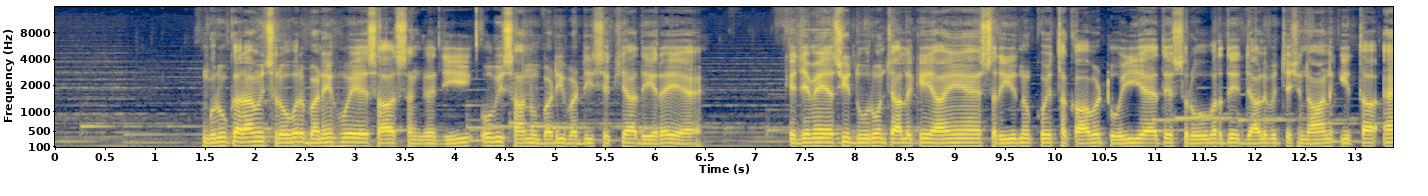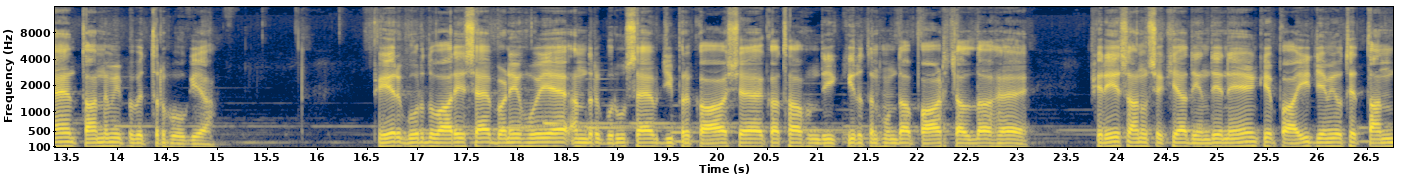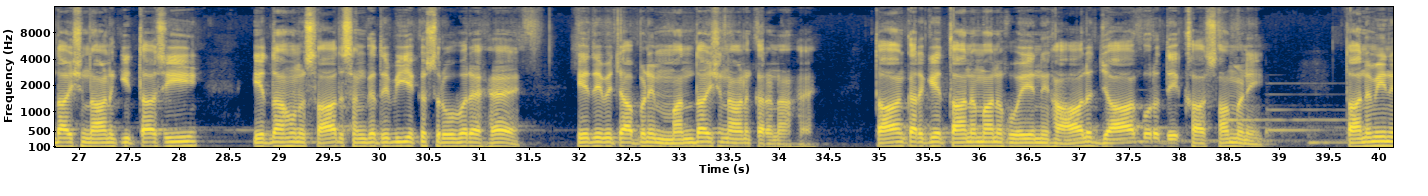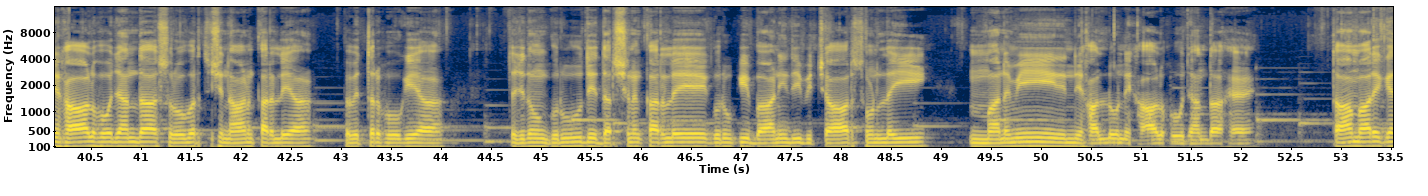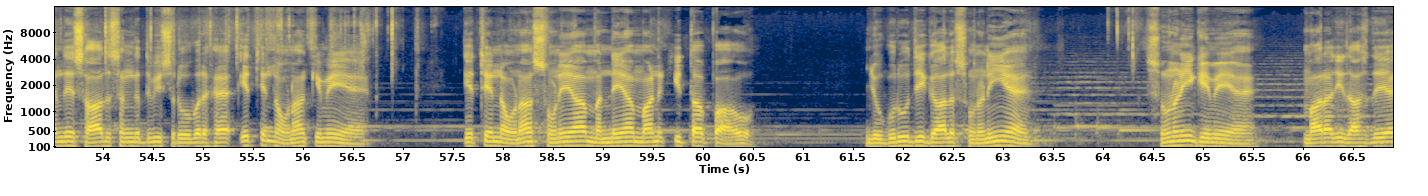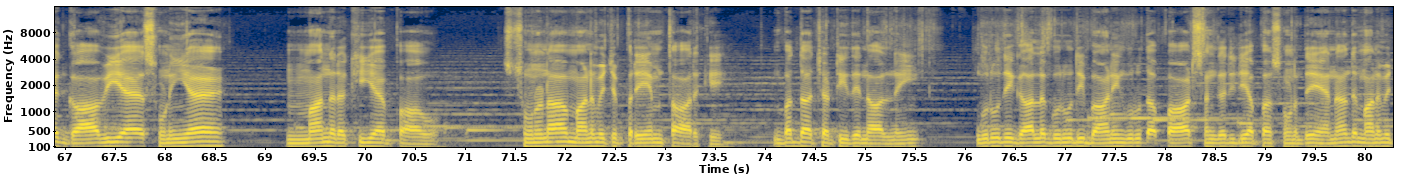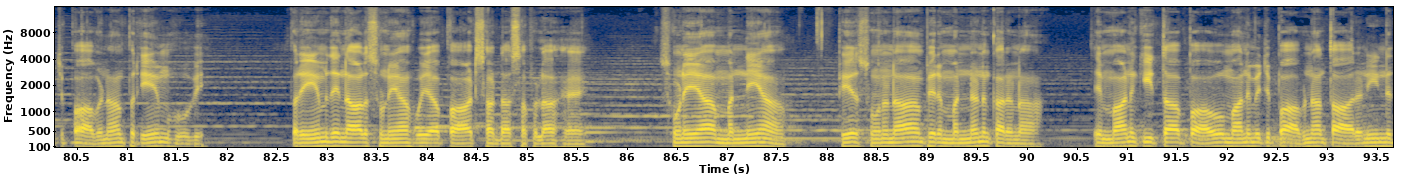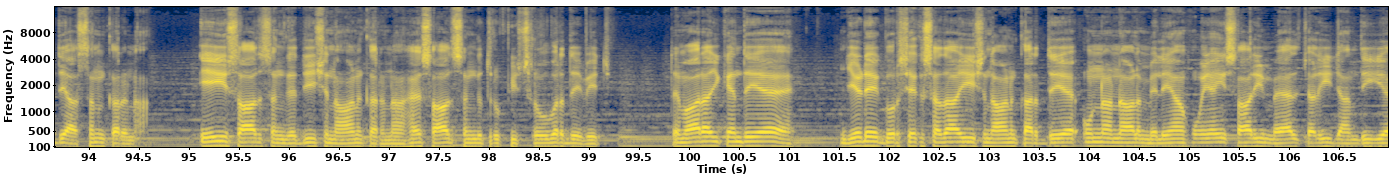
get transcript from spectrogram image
ਗੁਰੂ ਘਰਾਂ ਵਿੱਚ ਸਰੋਵਰ ਬਣੇ ਹੋਏ ਐ ਸਾਧ ਸੰਗਤ ਜੀ, ਉਹ ਵੀ ਸਾਨੂੰ ਬੜੀ ਵੱਡੀ ਸਿੱਖਿਆ ਦੇ ਰਹੇ ਐ ਕਿ ਜਿਵੇਂ ਅਸੀਂ ਦੂਰੋਂ ਚੱਲ ਕੇ ਆਏ ਐ, ਸਰੀਰ ਨੂੰ ਕੋਈ ਥਕਾਵਟ ਹੋਈ ਐ ਤੇ ਸਰੋਵਰ ਦੇ ਜਲ ਵਿੱਚ ਇਸ਼ਨਾਨ ਕੀਤਾ, ਐ ਤਨ ਵੀ ਪਵਿੱਤਰ ਹੋ ਗਿਆ। ਫਿਰ ਗੁਰਦੁਆਰੇ ਸਾਹਿਬ ਬਣੇ ਹੋਏ ਐ, ਅੰਦਰ ਗੁਰੂ ਸਾਹਿਬ ਜੀ ਪ੍ਰਕਾਸ਼ ਹੈ ਕਥਾ ਹੁੰਦੀ, ਕੀਰਤਨ ਹੁੰਦਾ, ਪਾਠ ਚੱਲਦਾ ਹੈ। ਫਿਰ ਇਹ ਸਾਨੂੰ ਸਿੱਖਿਆ ਦਿੰਦੇ ਨੇ ਕਿ ਭਾਈ ਜਿਵੇਂ ਉੱਥੇ ਤਨ ਦਾ ਇਸ਼ਨਾਨ ਕੀਤਾ ਸੀ ਇਦਾਂ ਹੁਣ ਸਾਧ ਸੰਗਤ ਵੀ ਇੱਕ ਸਰੋਵਰ ਹੈ। ਇਹਦੇ ਵਿੱਚ ਆਪਣੇ ਮਨ ਦਾ ਇਸ਼ਨਾਨ ਕਰਨਾ ਹੈ। ਤਾਂ ਕਰਕੇ ਤਨ ਮਨ ਹੋਏ ਨਿਹਾਲ, ਜਾ ਗੁਰ ਦੇਖਾ ਸਾਹਮਣੇ। ਤਨ ਵੀ ਨਿਹਾਲ ਹੋ ਜਾਂਦਾ, ਸਰੋਵਰ 'ਚ ਇਸ਼ਨਾਨ ਕਰ ਲਿਆ, ਪਵਿੱਤਰ ਹੋ ਗਿਆ। ਤੇ ਜਦੋਂ ਗੁਰੂ ਦੇ ਦਰਸ਼ਨ ਕਰ ਲਏ, ਗੁਰੂ ਕੀ ਬਾਣੀ ਦੀ ਵਿਚਾਰ ਸੁਣ ਲਈ, ਮਨ ਵੀ ਨਿਹਾਲੋ ਨਿਹਾਲ ਹੋ ਜਾਂਦਾ ਹੈ। ਤਾਂ ਮਾਰੇ ਕਹਿੰਦੇ, ਸਾਧ ਸੰਗਤ ਵੀ ਸਰੋਵਰ ਹੈ, ਇੱਥੇ ਨਹਾਉਣਾ ਕਿਵੇਂ ਹੈ? ਇੱਥੇ ਨਹਾਉਣਾ ਸੁਣਿਆ, ਮੰਨਿਆ, ਮਨ ਕੀਤਾ ਭਾਉ। ਜੋ ਗੁਰੂ ਦੀ ਗੱਲ ਸੁਣਨੀ ਹੈ, ਸੁਣਨੀ ਕਿਵੇਂ ਹੈ? ਮਹਾਰਾਜ ਜੀ ਦੱਸਦੇ ਆ ਗਾ ਵੀ ਹੈ ਸੁਣੀ ਹੈ ਮਨ ਰੱਖੀ ਹੈ ਭਾਉ। ਸੁਣਨਾ ਮਨ ਵਿੱਚ ਪ੍ਰੇਮ ਧਾਰ ਕੇ। ਬੱਧਾ ਚੱਟੀ ਦੇ ਨਾਲ ਨਹੀਂ। ਗੁਰੂ ਦੀ ਗੱਲ, ਗੁਰੂ ਦੀ ਬਾਣੀ, ਗੁਰੂ ਦਾ ਪਾਠ, ਸੰਗਤ ਜੀ ਜੇ ਆਪਾਂ ਸੁਣਦੇ ਆ ਨਾ, ਤੇ ਮਨ ਵਿੱਚ ਭਾਵਨਾ, ਪ੍ਰੇਮ ਹੋਵੇ। ਪ੍ਰੇਮ ਦੇ ਨਾਲ ਸੁਣਿਆ ਹੋਇਆ ਪਾਠ ਸਾਡਾ ਸਫਲਾ ਹੈ। ਸੁਣਿਆ, ਮੰਨਿਆ, ਫਿਰ ਸੁਣਨਾ, ਫਿਰ ਮੰਨਣ ਕਰਨਾ, ਤੇ ਮਨ ਕੀਤਾ ਭਾਵ, ਮਨ ਵਿੱਚ ਭਾਵਨਾ ਧਾਰਨੀ, ਨਿਧਿਆਸਨ ਕਰਨਾ। ਇਹ ਸਾਧ ਸੰਗਤ ਜੀ ਇਸ਼ਨਾਨ ਕਰਨਾ ਹੈ। ਸਾਧ ਸੰਗਤ ਰੂਪੀ ਸਰੋਵਰ ਦੇ ਵਿੱਚ। ਤੇ ਮਹਾਰਾਜ ਕਹਿੰਦੇ ਐ ਜਿਹੜੇ ਗੁਰਸਿੱਖ ਸਦਾ ਹੀ ਇਸ਼ਨਾਨ ਕਰਦੇ ਐ, ਉਹਨਾਂ ਨਾਲ ਮਿਲਿਆ ਹੋਇਆਂ ਹੀ ਸਾਰੀ ਮੈਲ ਚਲੀ ਜਾਂਦੀ ਐ।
